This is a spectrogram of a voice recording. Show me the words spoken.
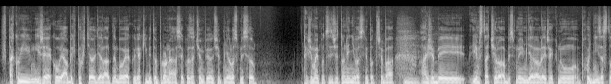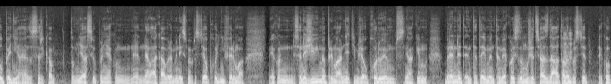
v takové míře, jakou já bych to chtěl dělat, nebo jak, jaký by to pro nás jako za championship mělo smysl. Takže mají pocit, že to není vlastně potřeba hmm. a že by jim stačilo, aby jsme jim dělali, řeknu, obchodní zastoupení. A já zase říkám, to mě asi úplně jako ne, neláká, protože my nejsme prostě obchodní firma. My jako se neživíme primárně tím, že obchodujeme s nějakým branded entertainmentem, jakkoliv se to může třeba zdát, ale Mhm. prostě jako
